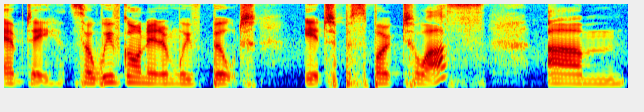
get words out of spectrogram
empty. So we've gone in and we've built it bespoke to us. Um,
